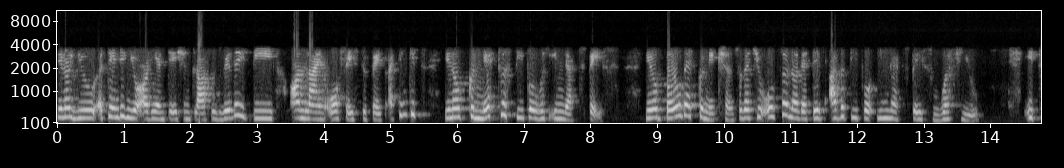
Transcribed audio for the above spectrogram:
you know, you attending your orientation classes, whether it be online or face to face, I think it's, you know, connect with people within that space. You know, build that connection so that you also know that there's other people in that space with you. It's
